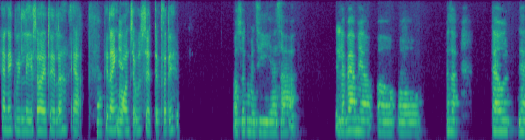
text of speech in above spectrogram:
han ikke ville læse højt, eller ja, Ja. det er der ingen Ja. grund til at udsætte dem for det. og så kan man sige, altså, lad være med at, og, og, altså, der er jo, ja,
